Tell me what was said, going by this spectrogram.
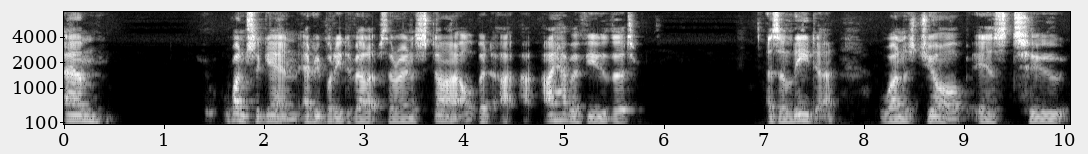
um, once again, everybody develops their own style, but I, I have a view that as a leader, one's job is to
